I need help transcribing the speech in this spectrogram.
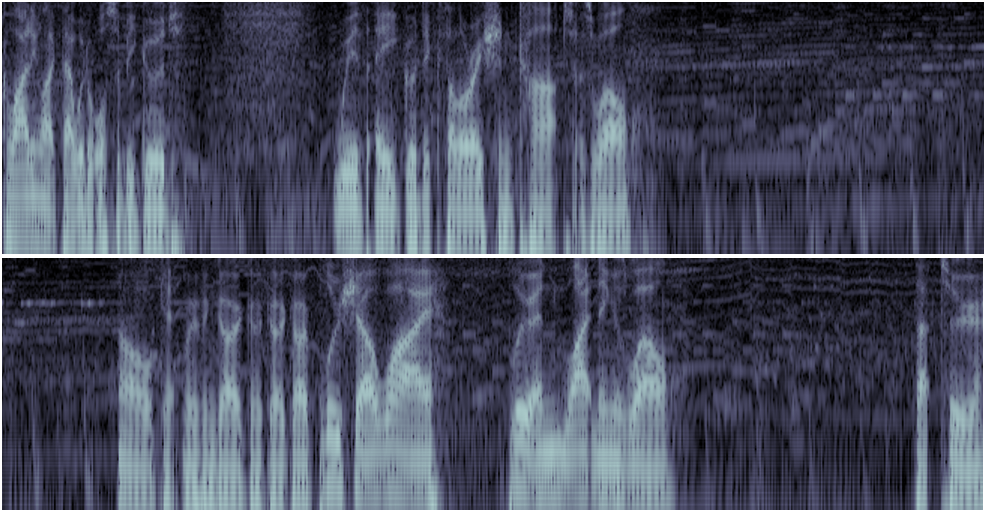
gliding like that would also be good with a good acceleration cart as well. Oh, get moving, go, go, go, go. Blue shell, why? Blue and lightning as well. That too.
